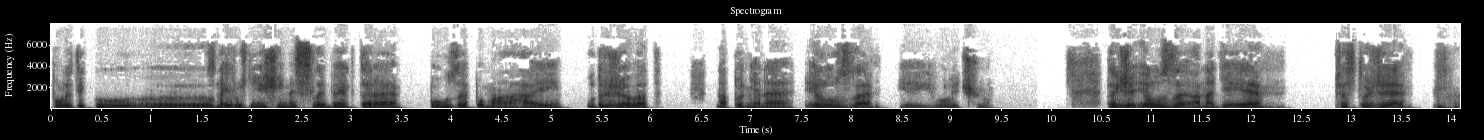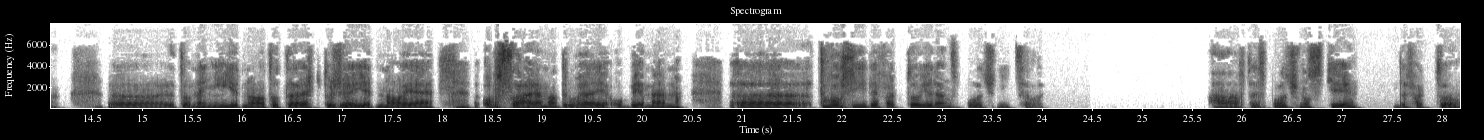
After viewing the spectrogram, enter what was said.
politiků s nejrůznějšími sliby, které pouze pomáhají udržovat naplněné iluze jejich voličů. Takže iluze a naděje, přestože eh, to není jedno a to tež, protože jedno je obsahem a druhé je objemem, eh, tvoří de facto jeden společný celek. A v té společnosti de facto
